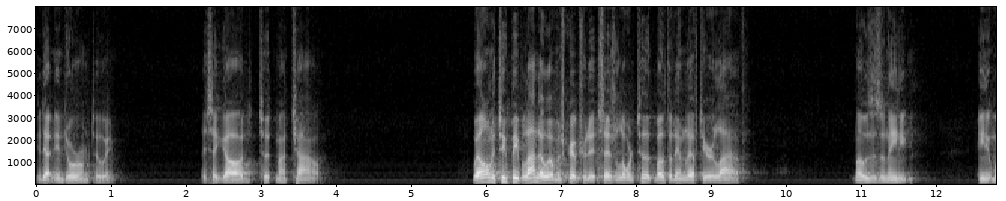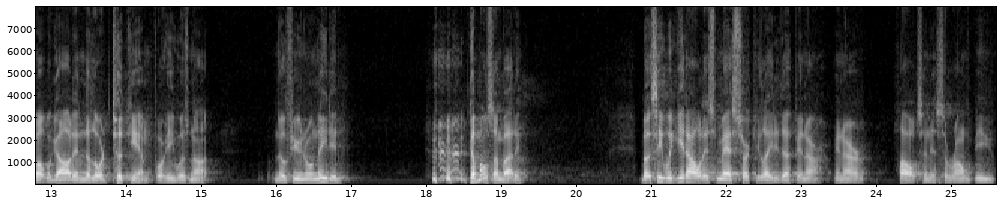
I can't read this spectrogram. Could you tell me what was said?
It doesn't endure them to Him. They say, God took my child. Well, only two people I know of in Scripture that says the Lord took, both of them left here alive Moses and Enoch. Enoch walked with God, and the Lord took him, for he was not. No funeral needed. Come on, somebody. But see, we get all this mess circulated up in our, in our thoughts, and it's the wrong view.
